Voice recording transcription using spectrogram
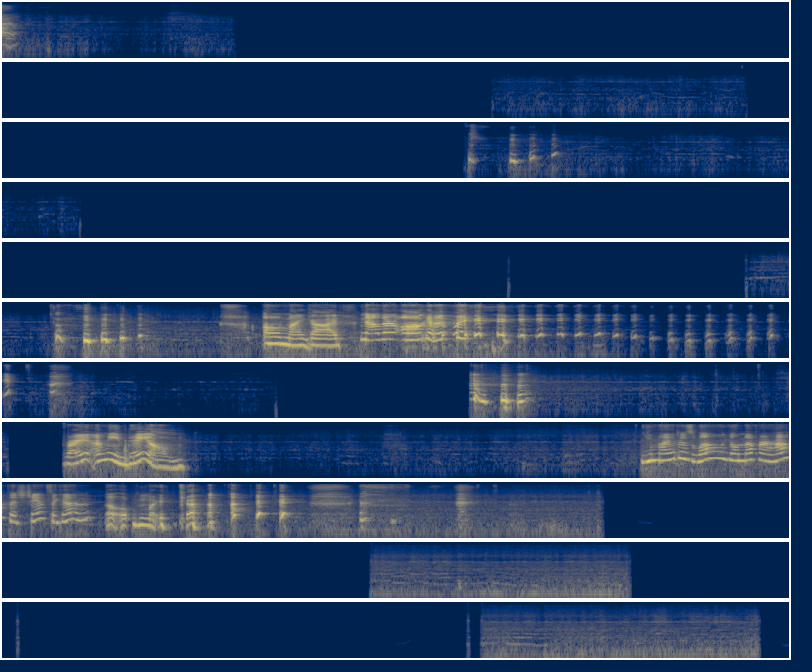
oh my god. Now they're all gonna think. right? I mean, damn. You might as well. You'll never have this chance again. Oh my god.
